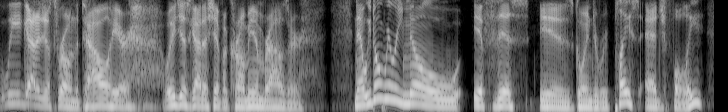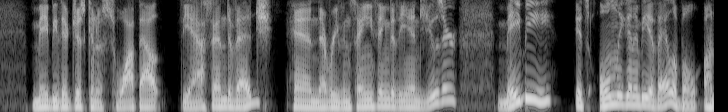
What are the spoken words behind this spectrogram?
we got to just throw in the towel here. We just got to ship a Chromium browser. Now, we don't really know if this is going to replace Edge fully. Maybe they're just going to swap out the ass end of Edge and never even say anything to the end user. Maybe it's only going to be available on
